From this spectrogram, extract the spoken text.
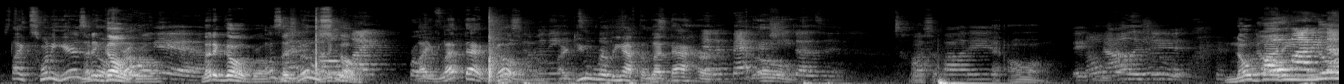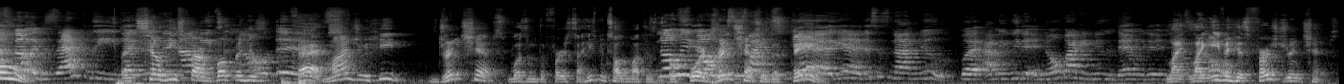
It's like 20 years Let ago, it go, bro. bro. Yeah. Let it go, bro. I was Listen, in let middle it school. go. like, Like let that go. Like you really have to let that hurt. and the fact that go. she doesn't talk Listen. about it, At all. acknowledge it. Nobody, Nobody knew. Exactly like Until he started bumping his know this. facts. Mind you, he Drink Champs wasn't the first time. He's been talking about this No, before Drink Champs like, was a thing. Yeah, yeah, this is not new. But I mean, we didn't. Nobody knew knew then. We didn't. Like like know. even his first drink champs,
